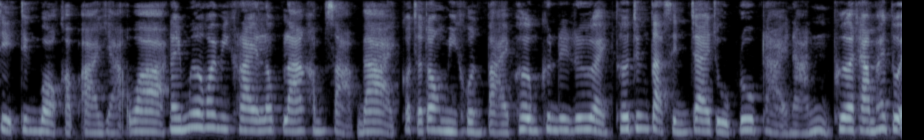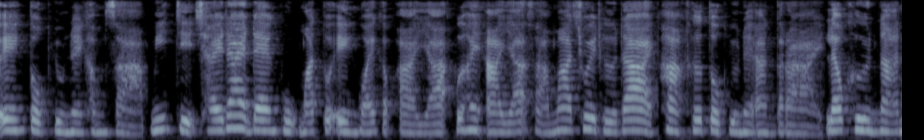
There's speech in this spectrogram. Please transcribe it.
จิจึงบอกกับอายะว่า ในเมื่อไม่มีใครลบล้างคำสาปได้ ก็จะต้องมีคนตายเพิ่มขึ้นเรื่อยๆ เธอจึงตัดสินใจจูบรูปถ่ายนั้น เพื่อทำให้ตัวเองตกอยู่ในคำสาปมิจิใช้ได้แดงผูกมัดตัวเองไว้กับอายะ เพื่อให้อายะสามารถช่วยเธอได้ หากเธอตกอยู่ในอันตราย แล้วคืนนั้น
